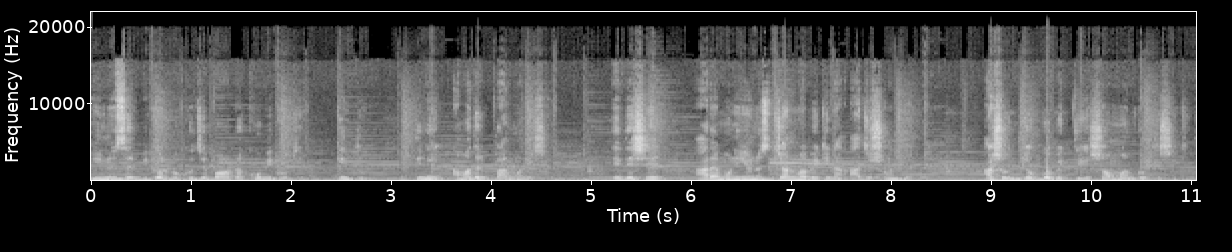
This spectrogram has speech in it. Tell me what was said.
ইউনুসের বিকল্প খুঁজে পাওয়াটা খুবই কঠিন। কিন্তু তিনি আমাদের বাংলাদেশে, এদেশে আর এমন ইউনুস জন্মাবে কিনা আজও সন্দেহ। আসুন যোগ্য ব্যক্তিকে সম্মান করতে শিখি।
